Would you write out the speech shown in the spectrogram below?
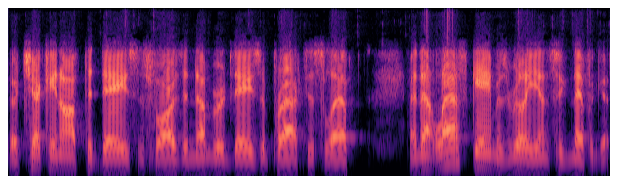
they're checking off the days as far as the number of days of practice left, and that last game is really insignificant.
